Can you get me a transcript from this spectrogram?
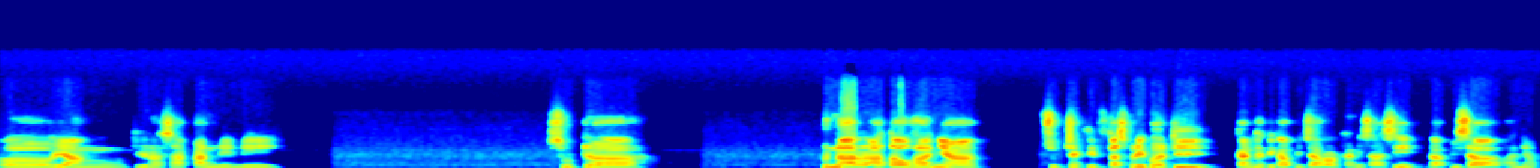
uh, yang dirasakan ini sudah benar atau hanya subjektivitas pribadi. Kan hmm. ketika bicara organisasi, tidak bisa hanya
